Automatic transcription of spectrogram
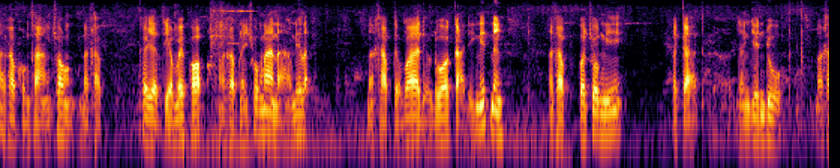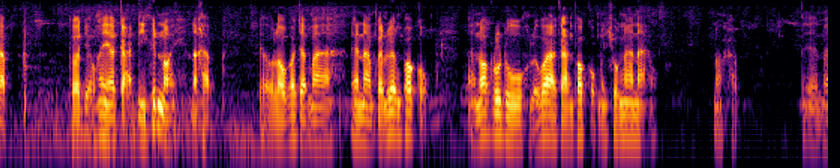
นะครับของทางช่องนะครับ ก็อย่าเตรียมไว้เพาะนะครับในช่วงหน้าหนาวนี่แหละนะครับ แต่ว่าเดี๋ยวดูอากาศอีกนิดนึงนะครับเพราะช่วงนี้อากาศยังเย็นอยู่นะครับ ก็เดี๋ยวให้อากาศดีขึ้นหน่อยนะครับ เดี๋ยวเราก็จะมาแนะนำกันเรื่องพ่อกบนอกฤดูหรือว่าการพ่อกบในช่วงหน้าหนาวนะครับเห็นไหม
